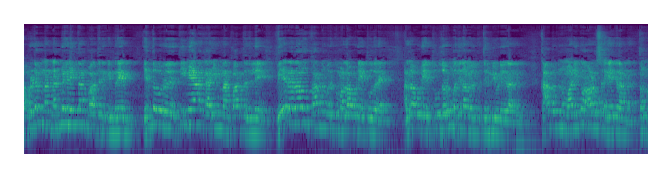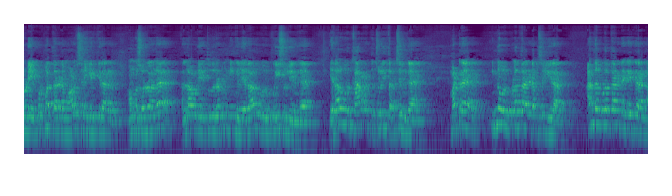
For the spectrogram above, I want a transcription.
அவரிடம் நான் நன்மைகளைத்தான் பார்த்திருக்கின்றேன். எந்த ஒரு தீமையான காரியம் நான் பார்த்ததில்லை. வேற ஏதாவது காரணம் இருக்கும் அல்லாவுடைய தூதரே. அல்லாவுடைய தூதரும் மதினாவிற்கு திரும்பி விடுகிறார்கள். காபிபின் மாலிக்கும் ஆலோசனை கேட்கிறாங்க. தங்களுடைய குடும்பத்தாரிடம் ஆலோசனை கேட்கிறார்கள். அவங்க சொல்றாங்க அல்லாவுடைய தூதரிடம் நீங்கள் ஏதாவது ஒரு பொய் சொல்லிருங்க. ஏதாவது ஒரு காரணத்தை சொல்லி தப்பிச்சிருங்க. மற்ற இன்னொரு குலத்தாரிடம் செல்கிறார். அந்த குலத்தார்கிட்ட கேட்கிறாங்க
